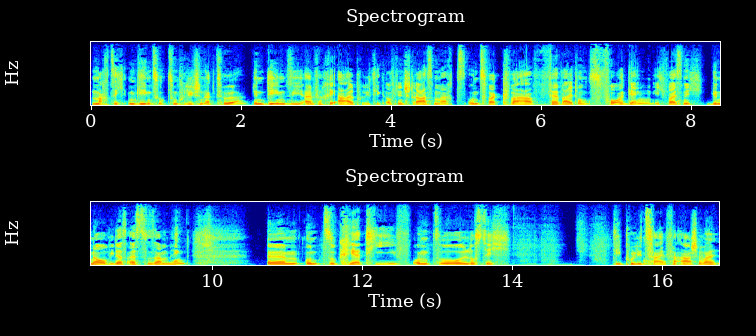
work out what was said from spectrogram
macht sich im Gegenzug zum politischen Akteur, indem sie einfach Realpolitik auf den Straßen macht, und zwar qua Verwaltungsvorgängen. Ich weiß nicht genau, wie das alles zusammenhängt. Ähm, und so kreativ und so lustig die Polizei verarsche, weil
